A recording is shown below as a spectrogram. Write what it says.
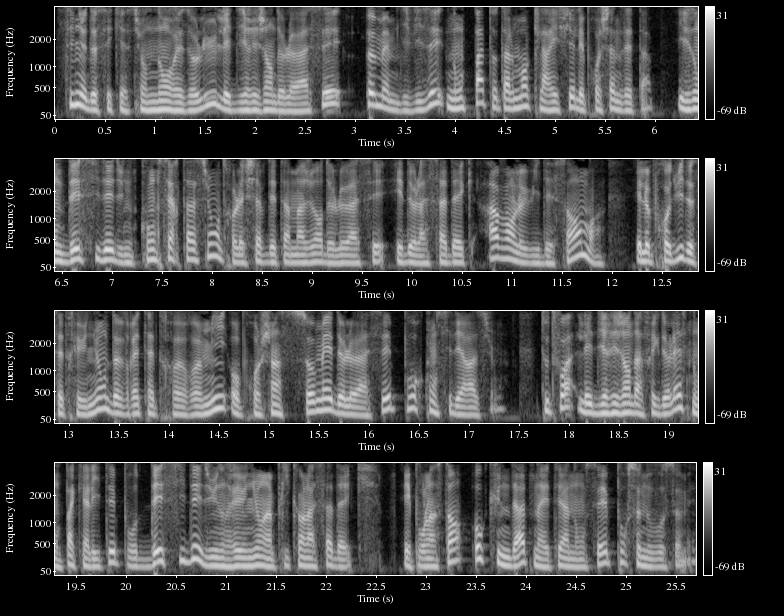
Signe de ces questions non résolues, les dirigeants de l'EAC, eux-mêmes divisés, n'ont pas totalement clarifié les prochaines étapes. Ils ont décidé d'une concertation entre les chefs d'état-major de l'EAC et de la SADC avant le 8 décembre, et le produit de cette réunion devrait être remis au prochain sommet de l'EAC pour considération. Toutefois, les dirigeants d'Afrique de l'Est n'ont pas qualité pour décider d'une réunion impliquant la SADC. Et pour l'instant, aucune date n'a été annoncée pour ce nouveau sommet.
